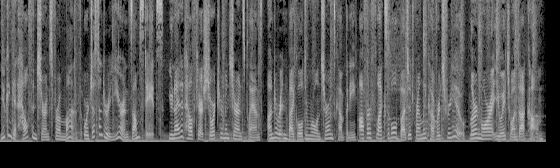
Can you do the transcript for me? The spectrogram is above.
you can get health insurance for a month or just under a year in some states. United Healthcare short term insurance plans, underwritten by Golden Rule Insurance Company, offer flexible, budget friendly coverage for you. Learn more at uh1.com.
